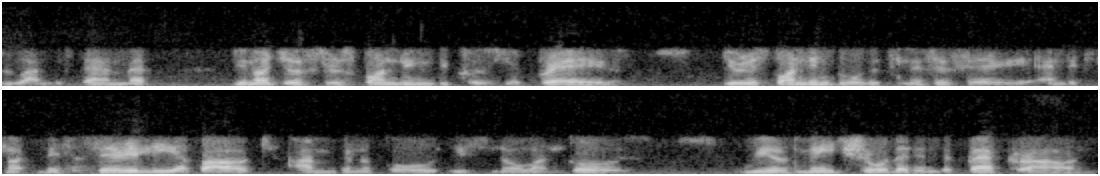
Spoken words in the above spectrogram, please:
to understand that you're not just responding because you're brave, you're responding because it's necessary, and it's not necessarily about, I'm going to go if no one goes. We have made sure that in the background,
